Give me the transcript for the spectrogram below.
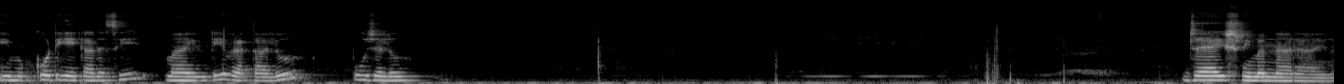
ఈ ముక్కోటి ఏకాదశి మా ఇంటి వ్రతాలు పూజలు. జై శ్రీమన్నారాయణ.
